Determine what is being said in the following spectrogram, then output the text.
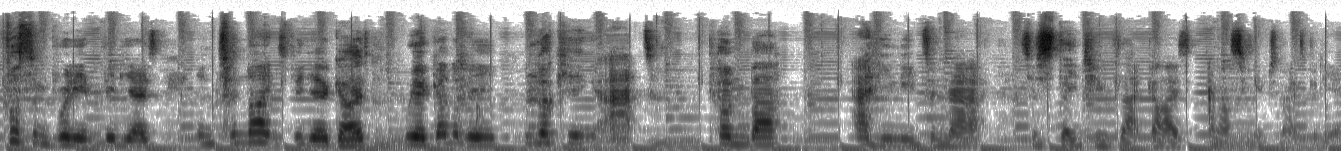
for some brilliant videos. In tonight's video, guys, we are going to be looking at Pumbaa and he needs a nerf. So stay tuned for that, guys, and I'll see you in tonight's video.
